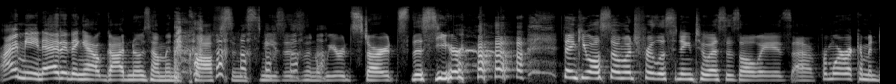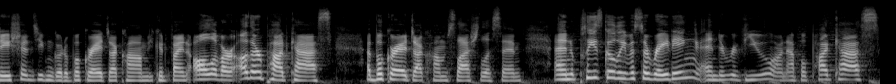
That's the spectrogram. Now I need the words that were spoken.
I mean, editing out God knows how many coughs and sneezes and weird starts this year. Thank you all so much for listening to us as always. Uh, for more recommendations, you can go to bookriot.com. You can find all of our other podcasts at bookriot.com slash listen. And please go leave us a rating and a review on Apple Podcasts.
